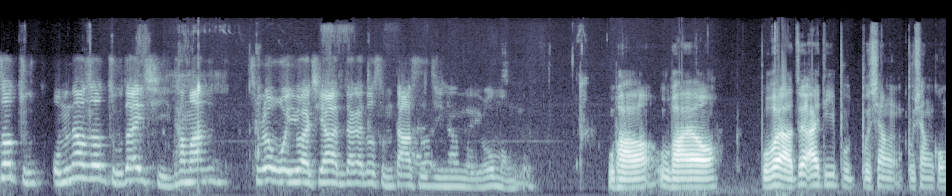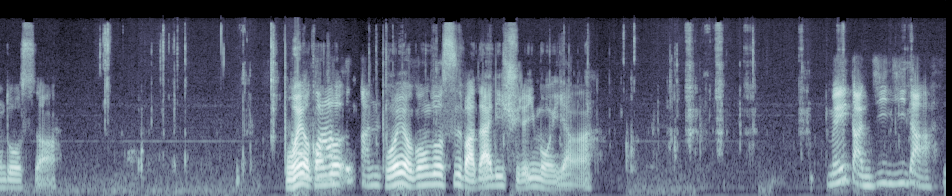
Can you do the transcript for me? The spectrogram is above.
时候组我们那时候组在一起，他妈除了我以外，其他人大概都什么大师精英的，有猛的。五排哦，五排哦，不会啊，这个 ID 不不像不像工作室啊，不会有工作不会有工作室把这 ID 取的一模一样啊。没胆鸡鸡大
